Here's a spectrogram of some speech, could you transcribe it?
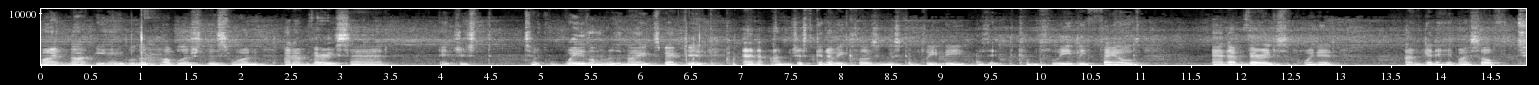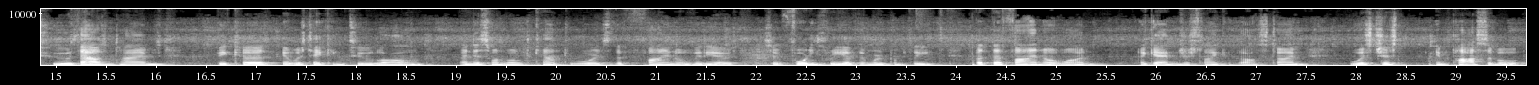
might not be able to publish this one, and I'm very sad. It just took way longer than I expected, and I'm just going to be closing this completely, as it completely failed, and I'm very disappointed. I'm going to hit myself 2,000 times, because it was taking too long, and this one won't count towards the final videos, so 43 of them were complete, but the final one, again just like last time, was just impossible.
